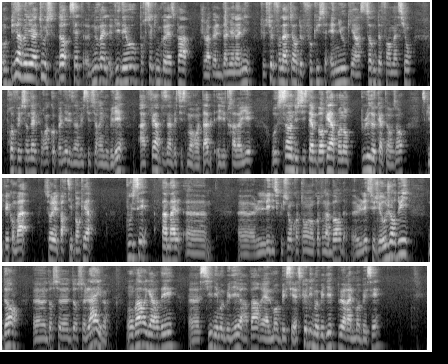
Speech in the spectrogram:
Donc bienvenue à tous dans cette nouvelle vidéo. Pour ceux qui ne connaissent pas, je m'appelle Damien Lamy, je suis le fondateur de Focus NU qui est un centre de formation professionnel pour accompagner les investisseurs immobiliers à faire des investissements rentables et j'ai travaillé au sein du système bancaire pendant plus de 14 ans, ce qui fait qu'on va sur les parties bancaires pousser pas mal euh, euh, les discussions quand on, aborde euh, les sujets. Aujourd'hui, dans ce live, on va regarder si l'immobilier n'a pas réellement baissé. Est-ce que l'immobilier peut réellement baisser?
